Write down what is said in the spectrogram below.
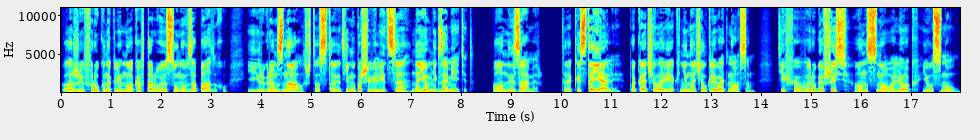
положив руку на клинок, а вторую сунув за пазуху. Ирграм знал, что стоит ему пошевелиться, наемник заметит. Он и замер. Так и стояли, пока человек не начал клевать носом. Тихо выругавшись, он снова лег и уснул.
